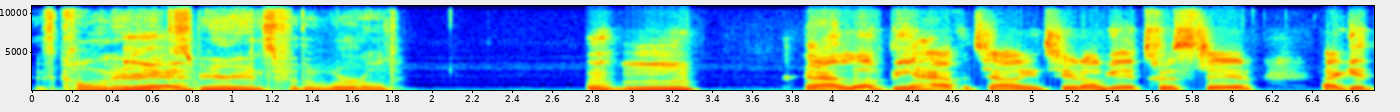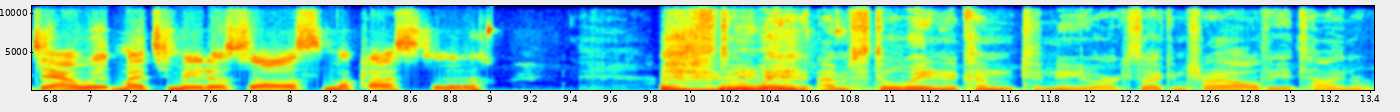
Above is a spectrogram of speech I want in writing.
this culinary Yeah. experience for the world. hmm And I love being half Italian too. Don't get it twisted. I get down with my tomato sauce and my pasta. Still waiting. I'm still waiting to come to New York so I can try all the Italian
